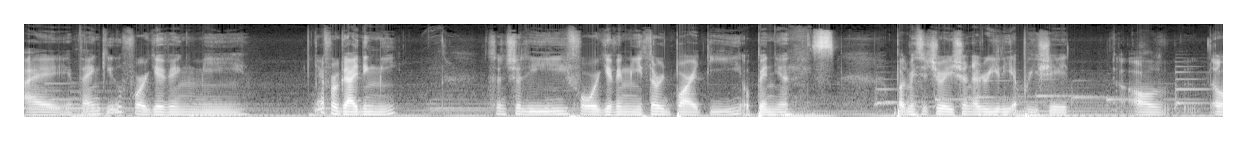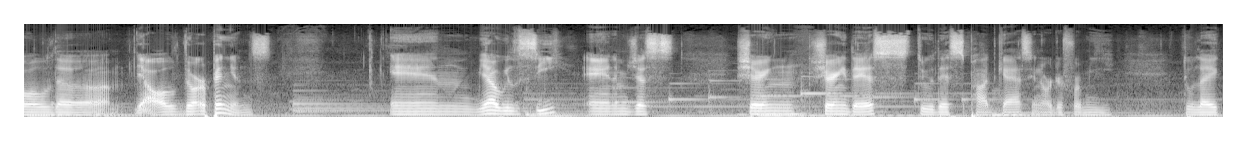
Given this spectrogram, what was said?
I thank you for giving me, yeah, for guiding me, essentially for giving me third party opinions. But my situation, I really appreciate all, all the, yeah, all their opinions. And yeah, we'll see. And I'm just sharing sharing this to this podcast in order for me to like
